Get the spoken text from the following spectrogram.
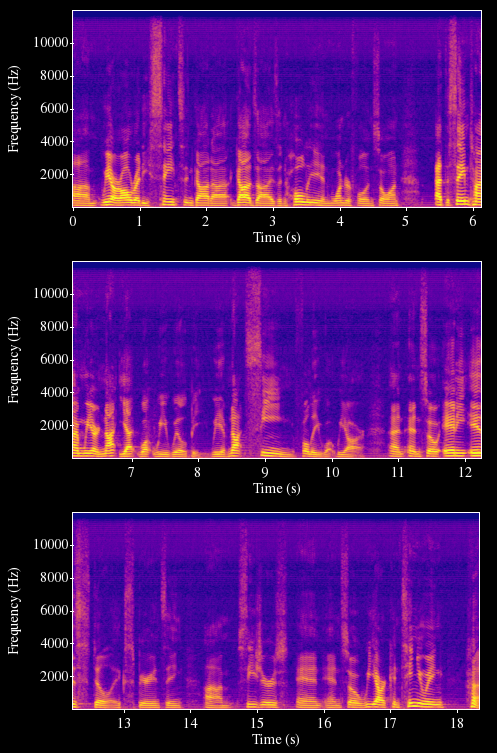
um, we are already saints in God, uh, God's eyes and holy and wonderful and so on. At the same time, we are not yet what we will be. We have not seen fully what we are. And, and so Annie is still experiencing um, seizures, and, and so we are continuing, huh,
